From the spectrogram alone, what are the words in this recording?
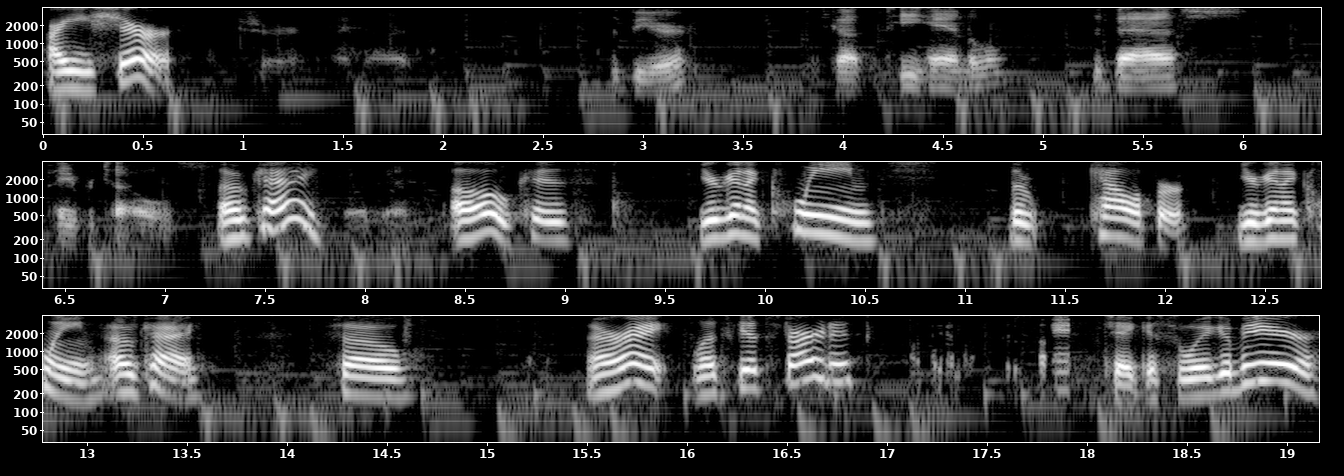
Are you sure? Sure. I got the beer. I've got the T handle, the bash, paper towels. Okay. That's it. Oh, because you're going to clean the caliper. You're going to clean. Okay. So, all right, let's get started. Take a swig of beer.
